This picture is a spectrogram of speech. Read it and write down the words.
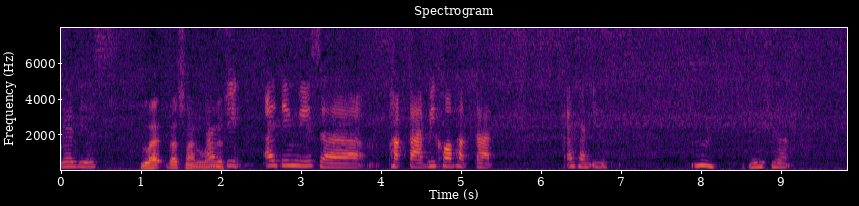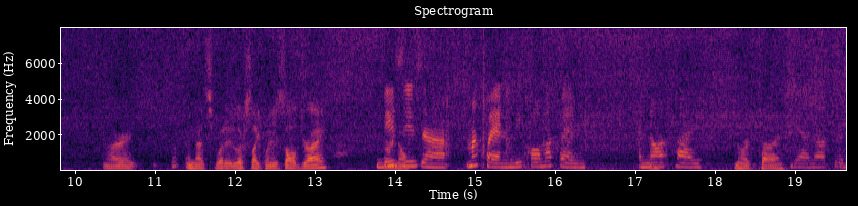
lettuce. Let that's not lettuce. I think I think it's a pakka. We call pakkat. I can eat. Mmm, delicious. All right, and that's what it looks like when it's all dry. This no? is uh, a maquen. makwen. We call makwen a hmm. north Thai. North Thai. Yeah, northern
